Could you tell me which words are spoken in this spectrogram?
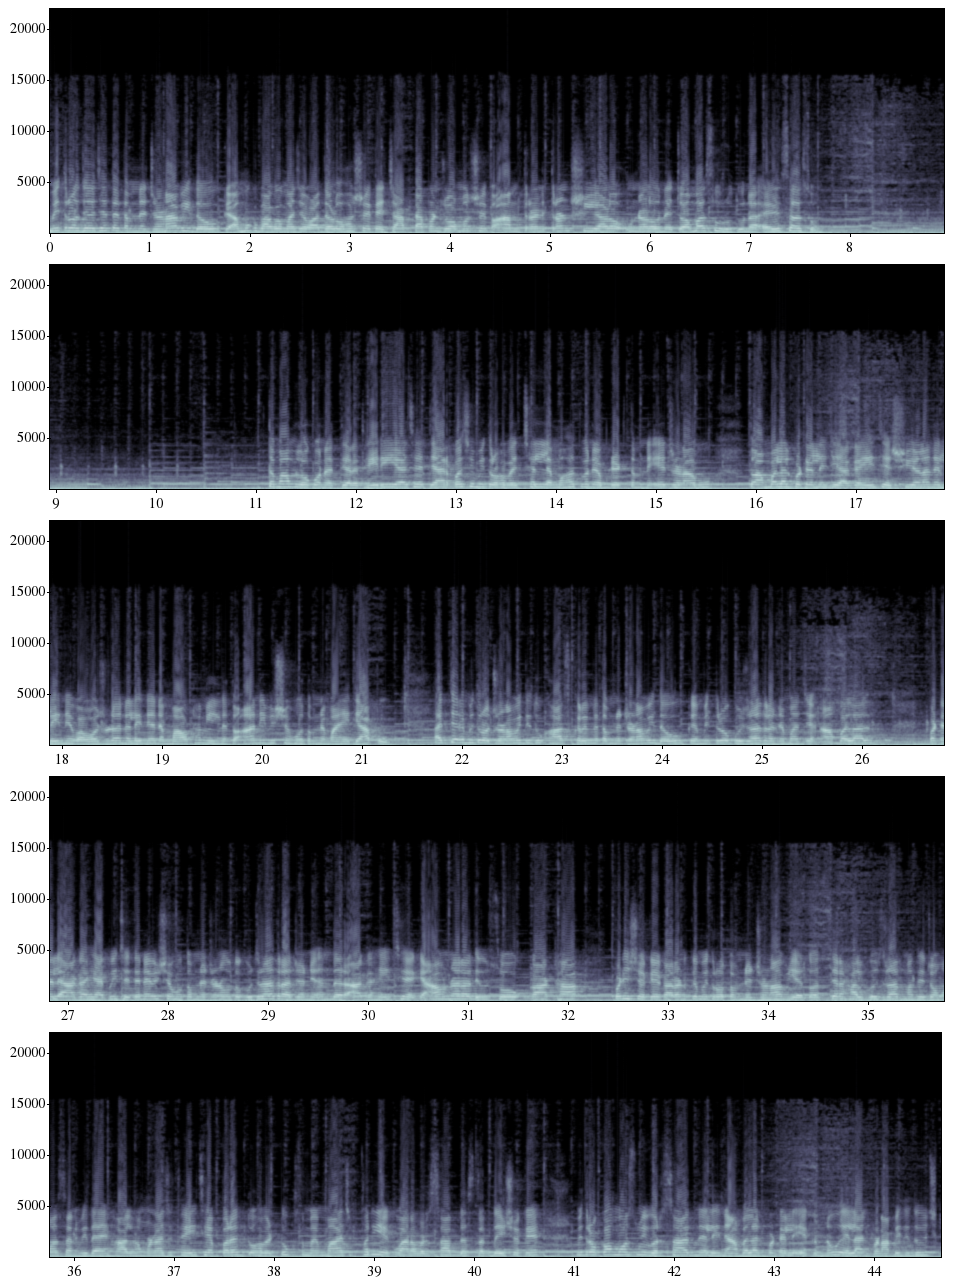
મિત્રો, જે છે તે તમને જણાવી દઉં કે અમુક ભાગોમાં જે વાદળો હશે તે ઝાપટા પણ જોવા મળશે. તો આમ ત્રણે ત્રણ શિયાળો, ઉનાળો અને ચોમાસુ ઋતુના અહેસાસો તમામ લોકોને અત્યારે થઈ રહ્યા છે. ત્યાર પછી મિત્રો, હવે છેલ્લે મહત્વની અપડેટ તમને એ જણાવું. તો આંબાલાલ પટેલની જે આગાહી છે, શિયાળાને લઈને, વાવાઝોડાને લઈને અને માવઠાને લઈને, તો આની વિશે હું તમને માહિતી આપું. અત્યારે મિત્રો, જણાવી દીધું ખાસ કરીને તમને જણાવી દઉં કે મિત્રો, ગુજરાત રાજ્યમાં જે આંબાલાલ પટેલે આગાહી આપી છે. તેના વિશે હું તમને જણાવું તો ગુજરાત રાજ્યની અંદર આગાહી છે કે આવનારા દિવસો કાંઠા પડી શકે. કારણ કે મિત્રો તમને જણાવીએ તો અત્યારે હાલ ગુજરાતમાંથી ચોમાસાની વિદાય હાલ હમણાં જ થઈ છે. પરંતુ હવે ટૂંક સમયમાં જ ફરી એકવાર વરસાદ દસ્તક દઈ શકે. મિત્રો કમોસમી વરસાદને લઈને આંબાલાલ પટેલે એક નવું એલાન પણ આપી દીધું છે.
